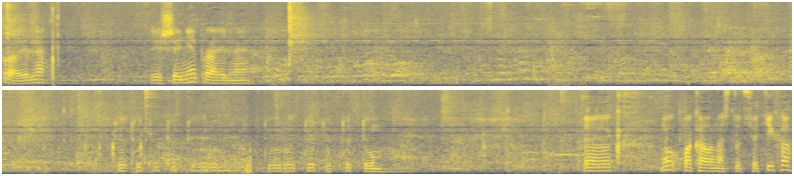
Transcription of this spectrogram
правильно. Решение правильное. Так, ну пока у нас тут все тихо,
